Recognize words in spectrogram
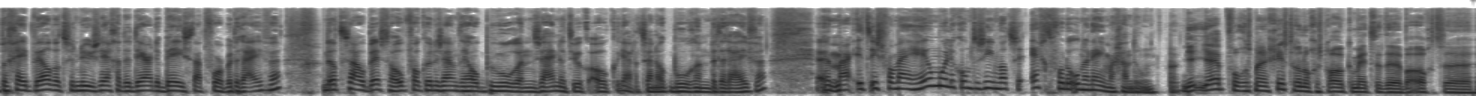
begreep wel dat ze nu zeggen de derde B staat voor bedrijven. Dat zou best hoopvol kunnen zijn, want een hoop boeren zijn natuurlijk ook, ja, dat zijn ook boerenbedrijven. Uh, maar het is voor mij heel moeilijk om te zien wat ze echt voor de ondernemer gaan doen. Jij hebt volgens mij gisteren nog gesproken met de beoogde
